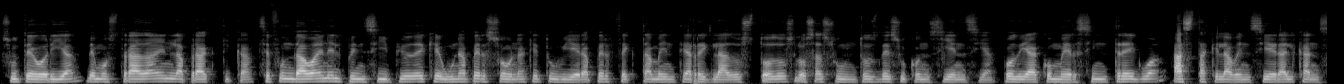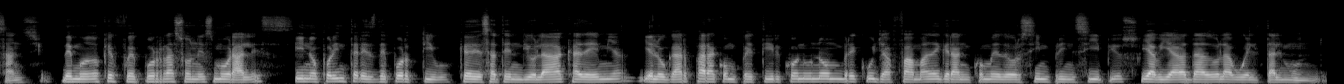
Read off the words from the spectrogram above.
Su teoría, demostrada en la práctica, se fundaba en el principio de que una persona que tuviera perfectamente arreglados todos los asuntos de su conciencia podía comer sin tregua hasta que la venciera el cansancio, de modo que fue por razones morales y no por interés deportivo que desatendió la academia y el hogar para competir con un hombre cuya fama de gran comedor sin principios le había dado la vuelta al mundo.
